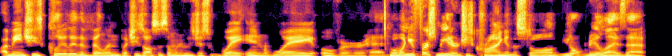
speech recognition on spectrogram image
I mean, she's clearly the villain, but she's also someone who's just way in, way over her head. Well, when you first meet her and she's crying in the stall, you don't realize that.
